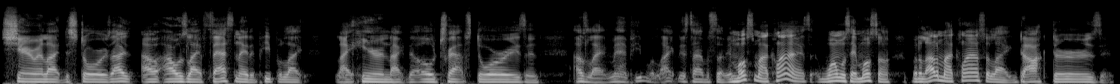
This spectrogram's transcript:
sharing like the stories. I I, I was like fascinated. People like like hearing like the old trap stories, and I was like, man, people like this type of stuff. And most of my clients, one would say most of them, but a lot of my clients are like doctors and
